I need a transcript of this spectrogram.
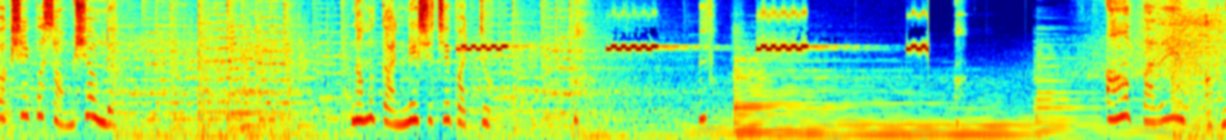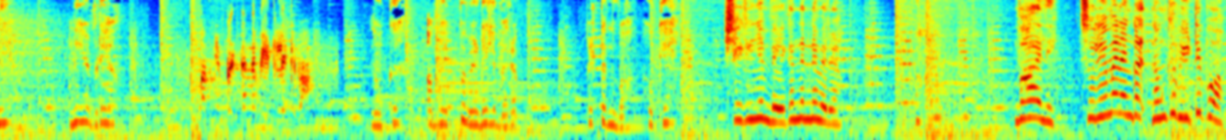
പക്ഷെ ഇപ്പൊ സംശയമുണ്ട്. നമുക്ക് അന്വേഷിച്ചേ പറ്റൂ. ആ പറയൂ. അഗ്നി നീ എവിടെയാ? പെട്ടെന്ന് വീട്ടിലേക്ക് വാ. നോക്ക് അമ്മ എപ്പോ വേണേലും വരാം. പെട്ടെന്ന് വാ ഓക്കെ? ശരി ഞാൻ വേഗം തന്നെ വരാം. വാ അലി. സുലൈമാൻ അങ്കിൾ നമുക്ക് വീട്ടിൽ പോവാം.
